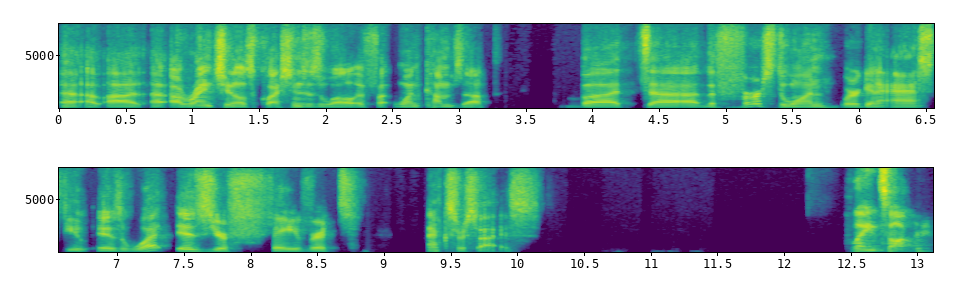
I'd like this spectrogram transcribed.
a, a, a wrench in those questions as well if one comes up. But uh, the first one we're going to ask you is what is your favorite exercise? Playing soccer.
